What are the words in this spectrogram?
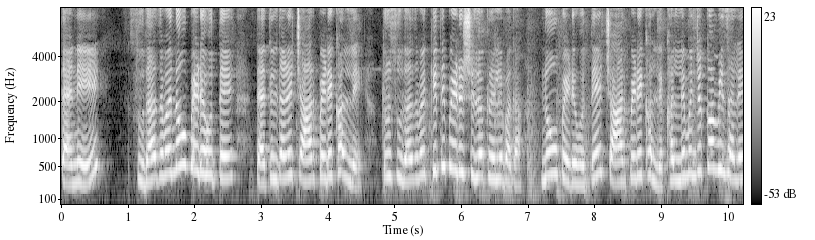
त्याने सुधाजवळ नऊ पेढे होते. त्यातील त्याने चार पेढे खाल्ले. तर सुधाजवळ किती पेढे शिल्लक राहिले बघा. नऊ पेढे होते चार पेढे खाल्ले. खाल्ले म्हणजे कमी झाले.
